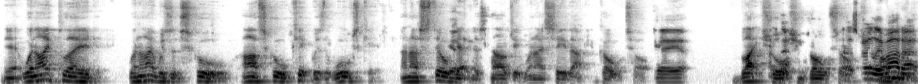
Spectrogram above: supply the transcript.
Yeah, when I played when I was at school, our school kit was the Wolves kit, and I still Yeah. get nostalgic when I see that gold top, Yeah, yeah. black shorts and gold socks. That's really bad. Our,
